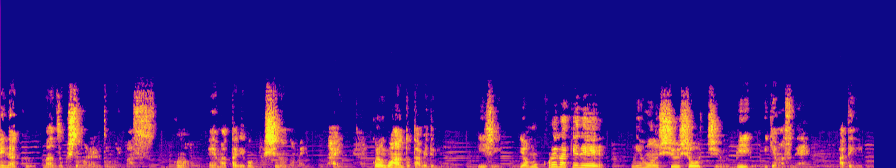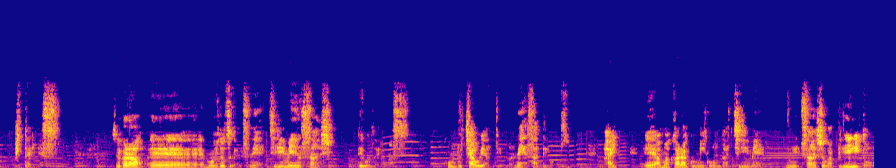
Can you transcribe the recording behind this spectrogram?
違いなく満足してもらえると思います。この、えー、松茸昆布、しののめ。はい。これもご飯と食べてもいいし、いや、もうこれだけで日本酒、焼酎、ビールいけますね。当てにぴったりです。それから、えー、もう一つがですね、ちりめん山椒でございます。昆布ちゃうやんっていうのはね、さておき。はい。えー、甘辛く煮込んだちりめんに山椒がピリリと効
